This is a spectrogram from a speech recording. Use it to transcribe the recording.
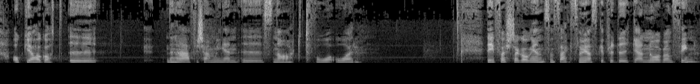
Och jag har gått i den här församlingen i snart två år. Det är första gången som sagt som jag ska predika någonsin.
